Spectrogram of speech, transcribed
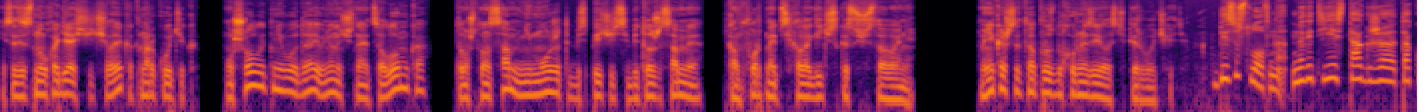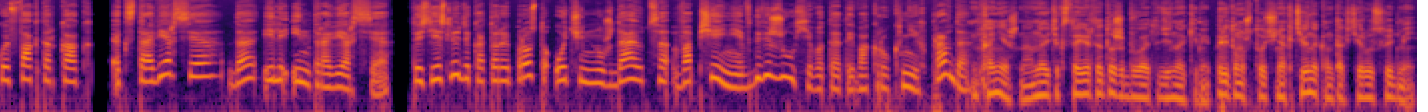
и, соответственно, уходящий человек, как наркотик, ушел от него, да, и у него начинается ломка, потому что он сам не может обеспечить себе то же самое комфортное психологическое существование. Мне кажется, это вопрос духовной зрелости в первую очередь. Безусловно, но ведь есть также такой фактор, как экстраверсия да, или интроверсия. То есть есть люди, которые просто очень нуждаются в общении, в движухе вот этой вокруг них, правда? Конечно, но эти экстраверты тоже бывают одинокими, при том, что очень активно контактируют с людьми.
